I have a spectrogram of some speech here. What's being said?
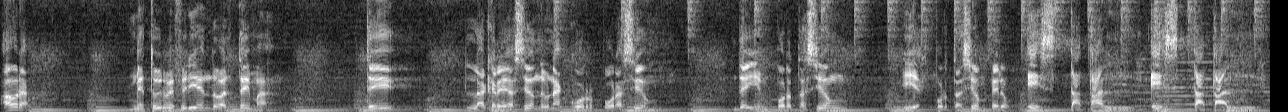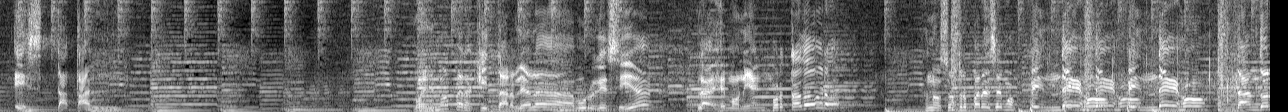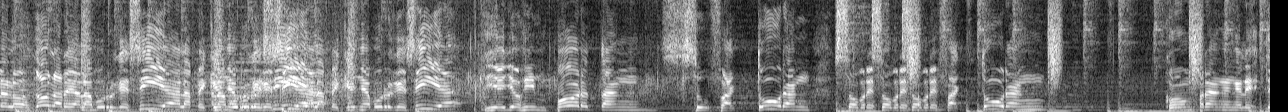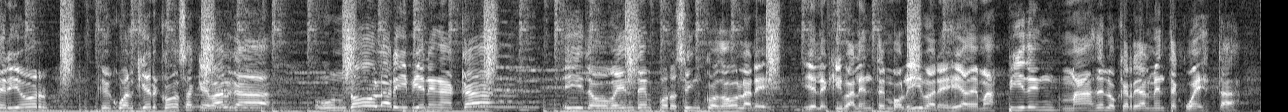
Ahora, me estoy refiriendo al tema de la creación de una corporación de importación y exportación, pero estatal, estatal, estatal. Bueno, para quitarle a la burguesía la hegemonía importadora. Nosotros parecemos pendejos, pendejos, dándole los dólares a la burguesía, a la pequeña burguesía, a la pequeña burguesía, y ellos importan, subfacturan, sobre, sobre, sobrefacturan, compran en el exterior que cualquier cosa que valga un dólar y vienen acá y lo venden por 5 dólares y el equivalente en bolívares. Y además piden más de lo que realmente cuesta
